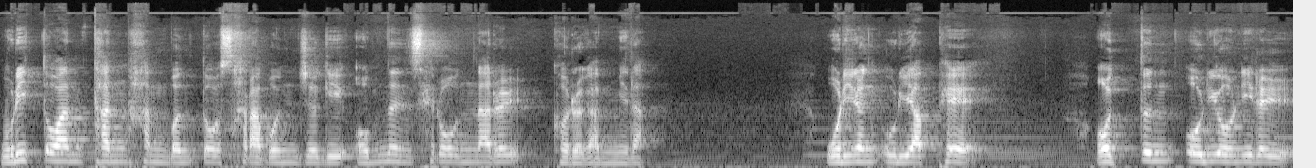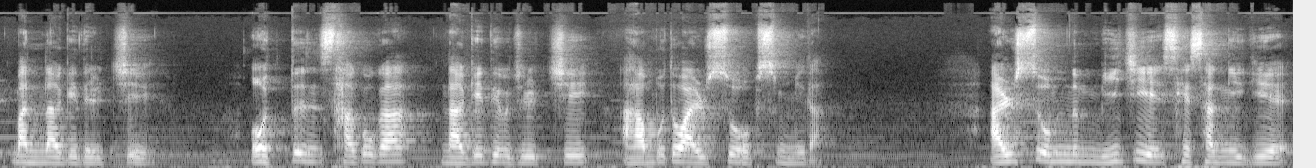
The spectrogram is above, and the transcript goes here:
우리 또한 단 한 번도 살아본 적이 없는 새로운 날을 걸어갑니다. 우리는 우리 앞에 어떤 어려운 일을 만나게 될지, 어떤 사고가 나게 되어질지 아무도 알 수 없습니다. 알 수 없는 미지의 세상이기에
